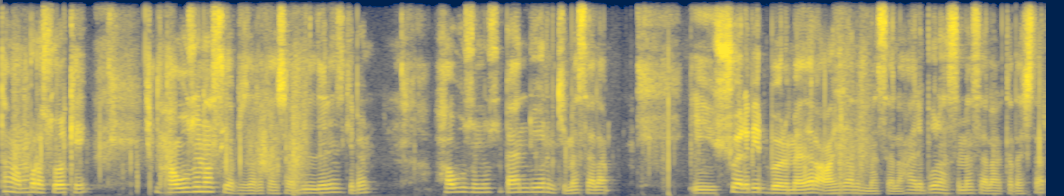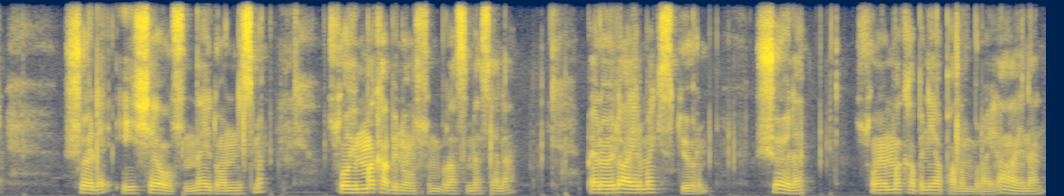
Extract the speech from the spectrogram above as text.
Tamam burası okey. Şimdi havuzu nasıl yapacağız arkadaşlar? Bildiğiniz gibi havuzumuz ben diyorum ki mesela e, şöyle bir bölmelere ayıralım mesela. Hani burası mesela arkadaşlar şöyle e, şey olsun. Neydi onun ismi? Soyunma kabini olsun burası mesela. Ben öyle ayırmak istiyorum. Şöyle soyunma kabini yapalım burayı. Aynen.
